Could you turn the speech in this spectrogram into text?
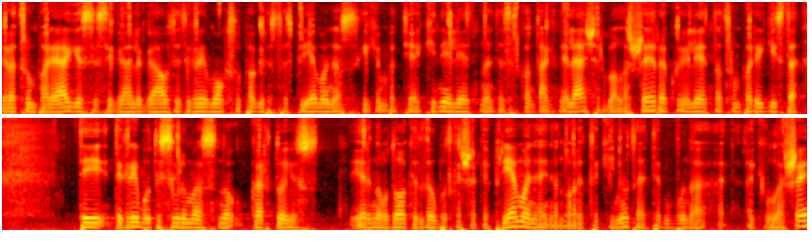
yra trumparegis, jisai gali gauti tikrai mokslo pagristas priemonės, sakykime, tie akiniai lėtinantis ir kontaktiniai lęšiai arba lašai yra, kurie lėtina trumparegystę. Tai tikrai būtų siūlymas, nu, kartu jūs ir naudokit galbūt kažkokią priemonę, nenorit akinių, tai tik būna akių lašai,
